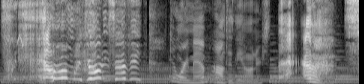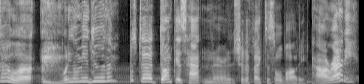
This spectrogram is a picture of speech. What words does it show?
Oh my god, he's heavy! Don't worry, ma'am. I'll do the honors. So, uh, what do you want me to do with him? Just uh, dunk his hat in there, and it should affect his whole body. Alrighty.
